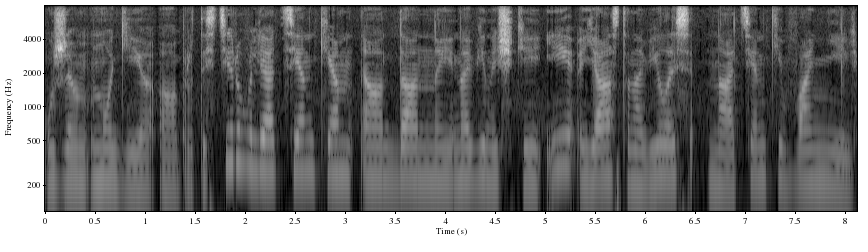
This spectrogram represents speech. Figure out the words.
Уже многие а, протестировали оттенки а, данной новиночки, и я остановилась на оттенке ваниль.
